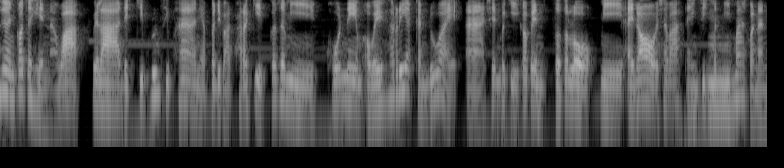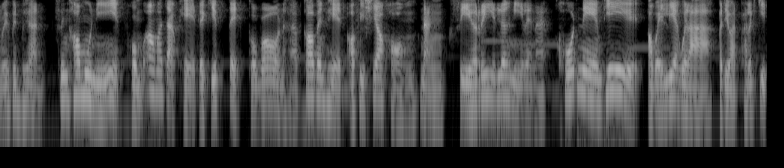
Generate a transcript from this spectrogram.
พื่อนๆก็จะเห็นนะว่า เวลาเด็กกิฟต์รุ่น 15 เนี่ย ปฏิบัติภารกิจก็จะมีโค้ดเนมเอาไว้เรียกกันด้วย อ่า เช่นเมื่อกี้ก็เป็นตัวตลกมีไอดอลใช่ปะแต่จริงๆมันมีมากกว่านั้นไว้เพื่อนๆ ซึ่งข้อมูลนี้ผมเอามาจากเพจ The Gifted Global นะครับก็เป็นเพจ Official ของหนังซีรีส์เรื่องนี้เลยนะโค้ดเนมที่เอาไว้เรียกเวลาปฏิบัติภารกิจ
